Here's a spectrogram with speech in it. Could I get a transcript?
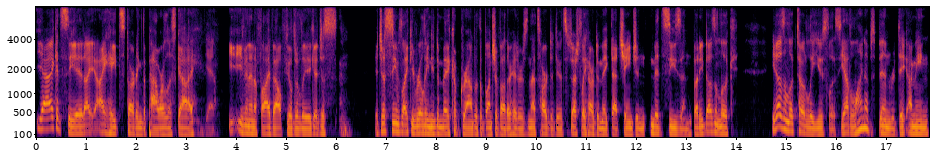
Yeah, I can see it. I, I hate starting the powerless guy, Yeah. e- even in a five outfielder league. It just it just seems like you really need to make up ground with a bunch of other hitters, and that's hard to do. It's especially hard to make that change in mid season. But he doesn't look he doesn't look totally useless. Yeah, the lineup's been ridiculous. I mean,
